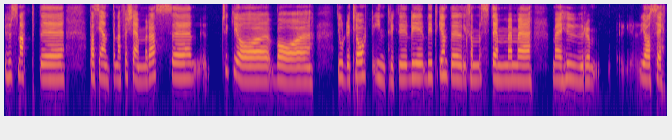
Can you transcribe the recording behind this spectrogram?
hur snabbt patienterna försämras tycker jag var gjorde klart intryck. Det, det, det tycker jag inte liksom stämmer med, med hur jag sett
